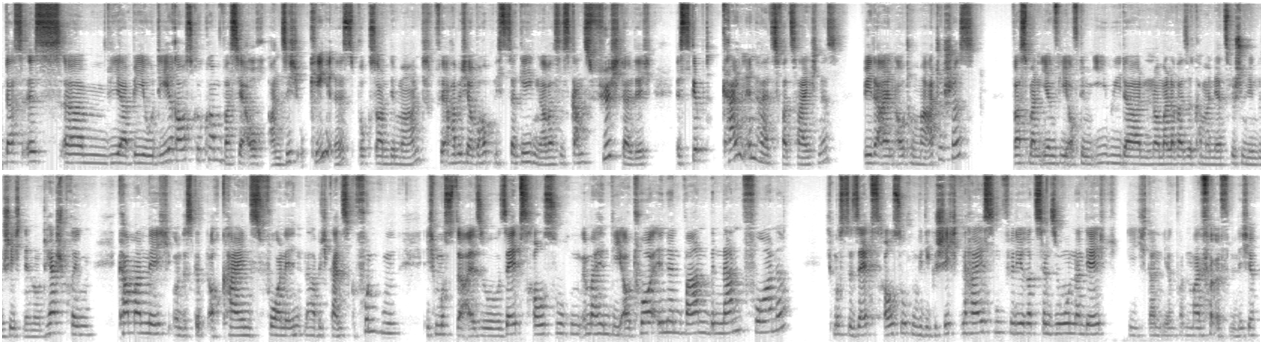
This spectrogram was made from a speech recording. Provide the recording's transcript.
Das ist ähm, via BOD rausgekommen, was ja auch an sich okay ist, Books on Demand. Habe ich ja überhaupt nichts dagegen, aber es ist ganz fürchterlich. Es gibt kein Inhaltsverzeichnis, weder ein automatisches was man irgendwie auf dem E-Reader, normalerweise kann man ja zwischen den Geschichten hin und her springen, kann man nicht und es gibt auch keins vorne, hinten habe ich keins gefunden. Ich musste also selbst raussuchen, immerhin die AutorInnen waren benannt vorne. Ich musste selbst raussuchen, wie die Geschichten heißen für die Rezension, an der ich, die ich dann irgendwann mal veröffentliche.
